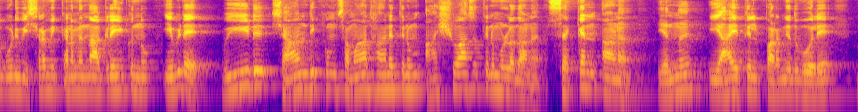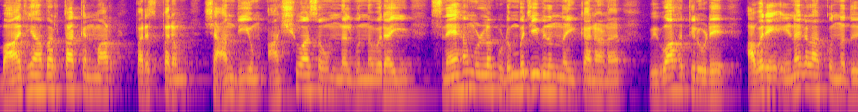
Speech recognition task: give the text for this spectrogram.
കൂടി വിശ്രമിക്കണമെന്ന് ആഗ്രഹിക്കുന്നു. ഇവിടെ വീട് ശാന്തിക്കും സമാധാനത്തിനും ആശ്വാസത്തിനുമുള്ളതാണ്. സെക്കൻഡ് ആണ് എന്ന് ഈ ആയത്തിൽ പറഞ്ഞതുപോലെ ഭാര്യാഭർത്താക്കന്മാർ പരസ്പരം ശാന്തിയും ആശ്വാസവും നൽകുന്നവരായി സ്നേഹമുള്ള കുടുംബജീവിതം നയിക്കാനാണ് വിവാഹത്തിലൂടെ അവരെ ഇണകളാക്കുന്നത്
